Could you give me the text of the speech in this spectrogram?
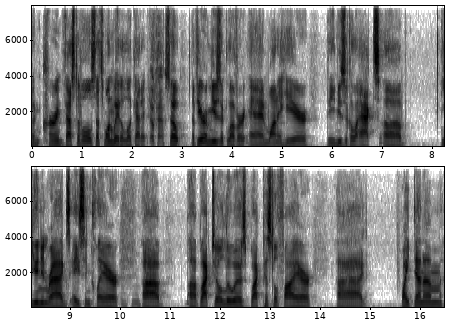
concurrent festivals. That's one way to look at it. Okay. So, if you're a music lover and want to hear the musical acts of Union Rags, A. Sinclair, uh, uh, Black Joe Lewis, Black Pistol Fire, uh, White Denim,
